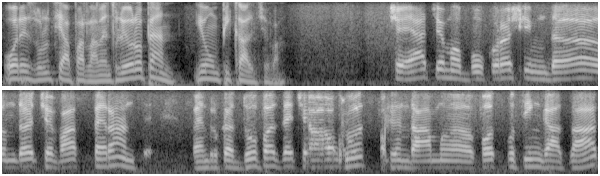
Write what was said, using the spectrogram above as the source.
O rezoluție a Parlamentului European e un pic altceva. Ceea ce mă bucură și îmi dă, îmi dă ceva speranțe. Pentru că după 10 august, când am uh, fost puțin gazat,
